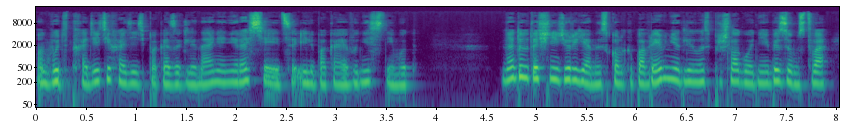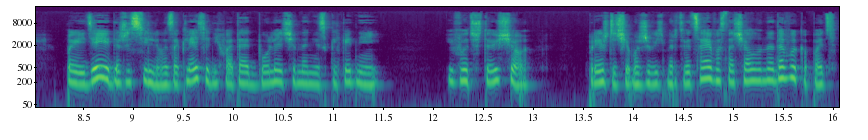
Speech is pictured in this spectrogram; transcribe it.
Он будет ходить и ходить, пока заклинание не рассеется или пока его не снимут. Надо уточнить у сколько по времени длилось прошлогоднее безумство. По идее, даже сильного заклятия не хватает более чем на несколько дней. И вот что еще. Прежде чем оживить мертвеца, его сначала надо выкопать.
